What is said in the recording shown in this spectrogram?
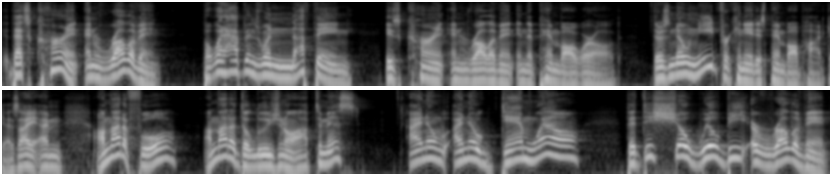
that's current and relevant. But what happens when nothing is current and relevant in the pinball world? There's no need for Kaneda's Pinball Podcast. I, I'm I'm not a fool. I'm not a delusional optimist. I know I know damn well that this show will be irrelevant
